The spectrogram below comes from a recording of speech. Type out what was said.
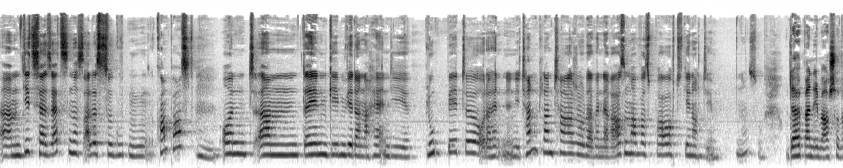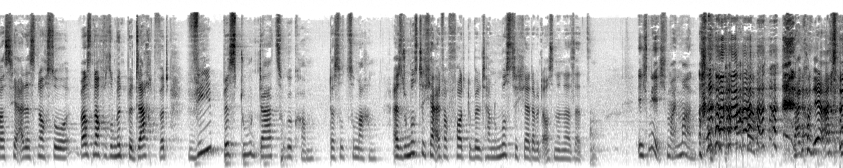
Ähm, die zersetzen das alles zu gutem Kompost mhm. und ähm, den geben wir dann nachher in die Blumenbeete oder hinten in die Tannenplantage oder wenn der Rasen mal was braucht, je nachdem. Ne, so. Und da hört man eben auch schon, was hier alles noch so, was noch so mit bedacht wird. Wie bist du dazu gekommen, das so zu machen? Also du musst dich ja einfach fortgebildet haben, du musst dich ja damit auseinandersetzen. Ich nicht, mein Mann. da kommt er als Du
